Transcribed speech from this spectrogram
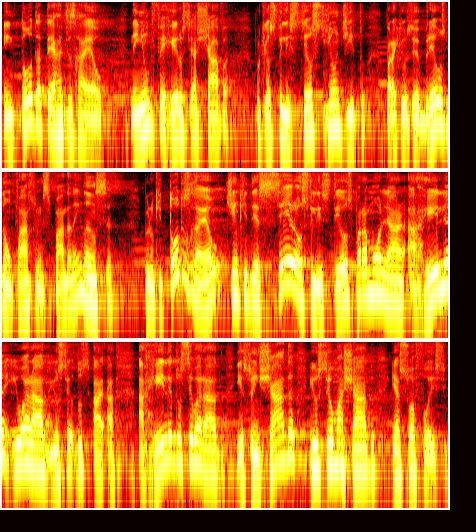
em toda a terra de Israel, nenhum ferreiro se achava, porque os filisteus tinham dito: para que os hebreus não façam espada nem lança. Pelo que todo Israel tinha que descer aos filisteus para molhar a relha e o arado, e o seu, do, a, a, a relha do seu arado, e a sua enxada, e o seu machado, e a sua foice.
